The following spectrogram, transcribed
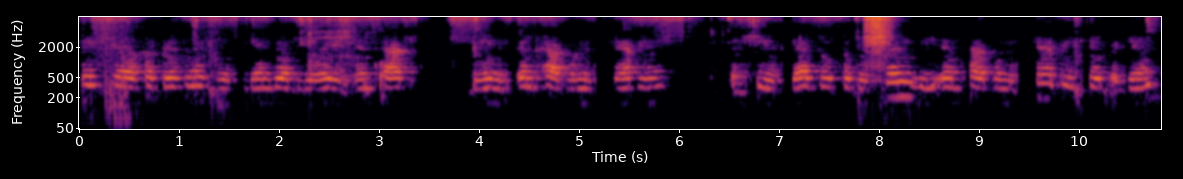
take care of her business with the NWA and Impact, being the Impact Women's Champion and she is scheduled to defend the Impact Women's Championship against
